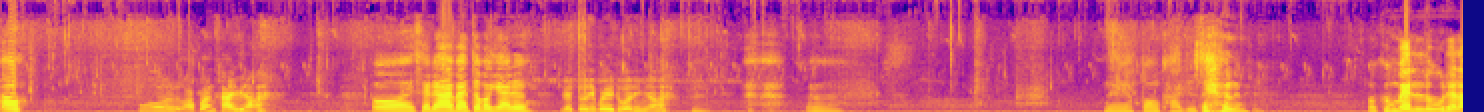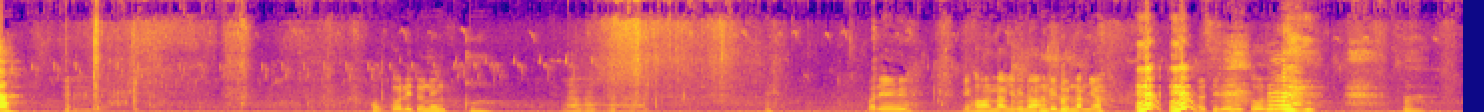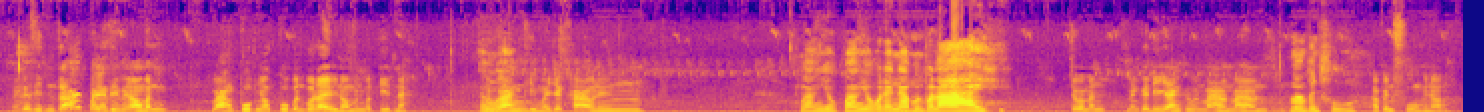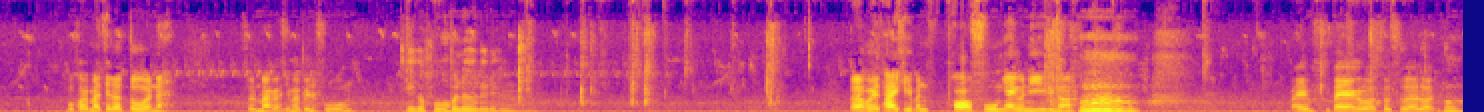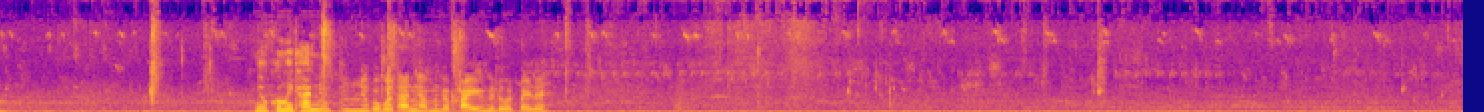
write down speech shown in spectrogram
เอ้าโอ้ยออกกว้างไข่พี่น้องโอ้ยเสียดายแม่ตัวบางอย่างหนึ่งเหลือตัวที่ไม่ได้ด่วนนี่พี่น้องอืมเนี่ยป้องขาดอยู่แสนเลยก็คือแม่นรู้เถอะละหกตัวเดียวตัวหนึ่งอืมอ่าอ่าอ่าอ่าก็เดี๋ยว เดี๋ยวห้องน้ำอยู่พี่น้องเดี๋ยวดุนน้ำอยู่เอาสิเหลืออีกตัวเท่าไหร่มันก็สิจักไปยังสิพี่น้องมันว่างปุ๊บยกปุ๊บมันบ่ได้พี่น้องมันบ่ติดนะต้ตัองววาว่างงทิ้งไว้จะข้าวหนึงวางยกวางยกบ่ได้น้ำมันบหลายแต่ว่ามันมันก็ดีอย่างคือมันมามันมามันมันเป็นฝูงมาเป็นฝูงพี่น้องบ่ค่อยมาเทละตัวนะส่วนมากก็สิมาเป็นฝูงที่ก็ฝูงเบลอเลยเด้อ อืม ตอนนั้นไปถ่ายคลิปมันผอฝูงใหญ่กว่านี้อีกพี่น้องไปแตกกระโดดสวยๆกระโดดอืมยกก็ไม่ทันมันอืมอยู่กับพวกท่านครับ มันก็ไปมันก็โดดไปเลย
